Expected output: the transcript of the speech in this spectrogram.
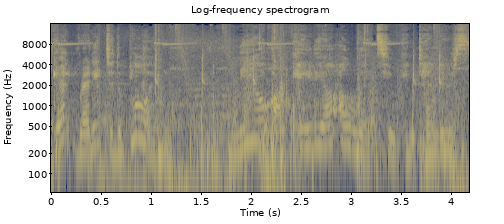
Get ready to deploy. Neo Arcadia awaits you, contenders.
